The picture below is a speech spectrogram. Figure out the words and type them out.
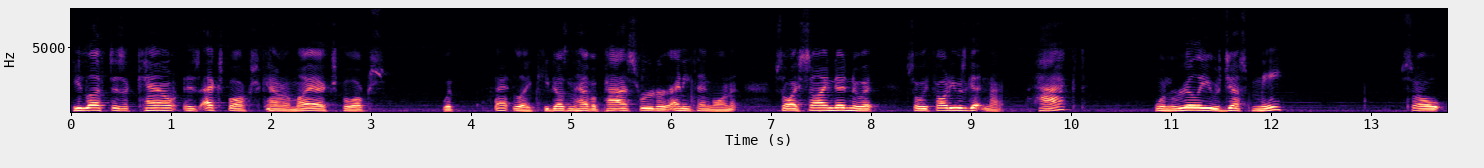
He left his account, his Xbox account on my Xbox like, he doesn't have a password or anything on it. So I signed into it, so he thought he was getting hacked, when really it was just me. So,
